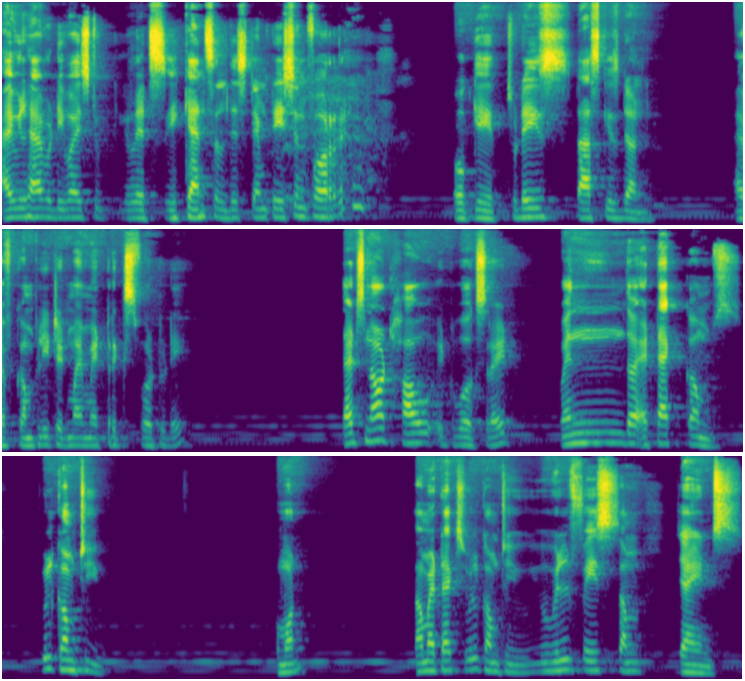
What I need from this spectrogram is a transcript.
i will have a device to let's say cancel this temptation for okay today's task is done I have completed my metrics for today. That's not how it works, right? When the attack comes, it will come to you. Come on. Some attacks will come to you. You will face some giants.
